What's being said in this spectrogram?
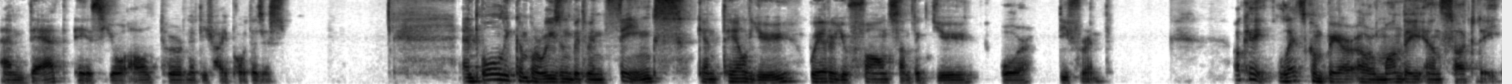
and that is your alternative hypothesis. And only comparison between things can tell you whether you found something new or different. Okay, let's compare our Monday and Saturday.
